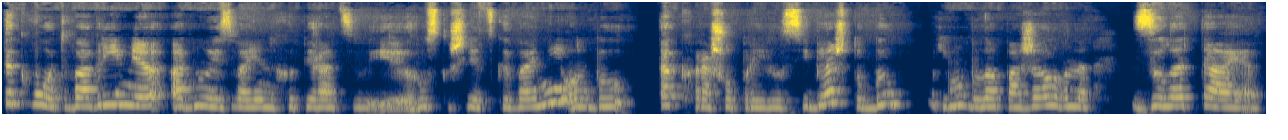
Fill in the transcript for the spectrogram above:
Так вот, во время одной из военных операций русско-шведской войны он был так хорошо проявил себя, что был, ему была пожалована золотая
